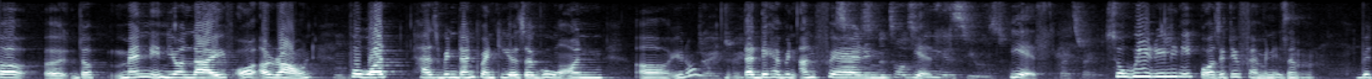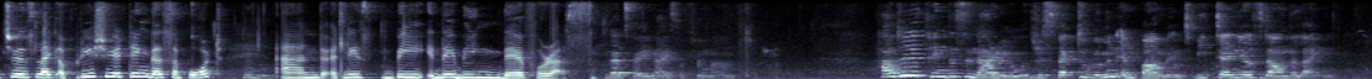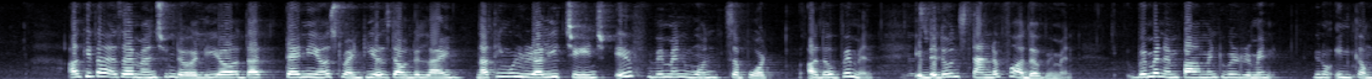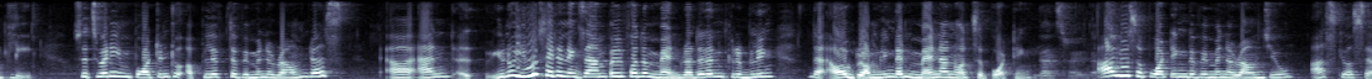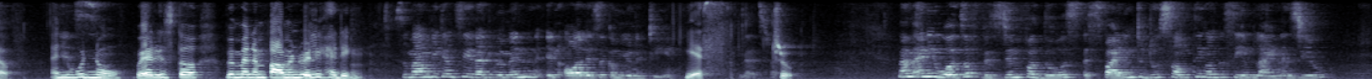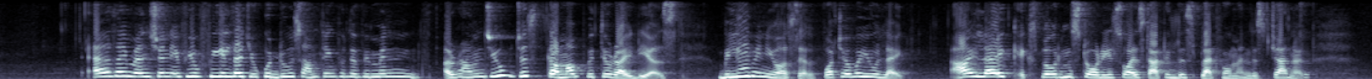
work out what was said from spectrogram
uh, the men in your life or around for what has been done 20 years ago on uh, you know Right, right. that they have been unfair it's also, and it's also yes being misused. yes That's right. so we really need positive feminism, which is like appreciating the support Mhm. and at least be they being there for us. That's very nice of you, ma'am. How do you think the scenario with respect to women empowerment be 10 years down the line? Ankita, as I mentioned earlier, that 10 years, 20 years down the line, nothing will really change if women won't support other women, That's if they don't stand up for other women. Women empowerment will remain, you know, incomplete. So it's very important to uplift the women around us. Uh, and uh, you know, you set an example for the men rather than cribbling the, or grumbling that men are not supporting. That's right. That's Are you supporting the women around you? Ask yourself, and you would know where is the women empowerment really heading. So, ma'am, we can say that women in all is a community. Yes, That's right. true. Ma'am, any words of wisdom for those aspiring to do something on the same line as you? As I mentioned, if you feel that you could do something for the women around you, just come up with your ideas. Believe in yourself, whatever you like. I like exploring stories, so I started this platform and this channel.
